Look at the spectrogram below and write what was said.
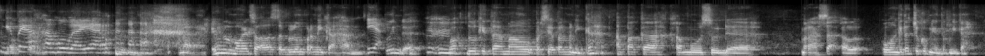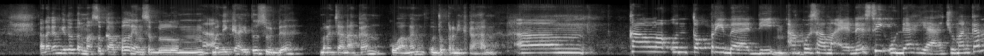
gitu ya kamu bayar. nah ini ngomongin soal sebelum pernikahan. Iya. Twinda, mm -mm. waktu kita mau persiapan menikah, apakah kamu sudah merasa kalau uang kita cukup nih untuk nikah? Karena kan kita termasuk couple yang sebelum uh. menikah itu sudah merencanakan keuangan untuk pernikahan. Um, kalau untuk pribadi hmm. aku sama Ede sih udah ya. Cuman kan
